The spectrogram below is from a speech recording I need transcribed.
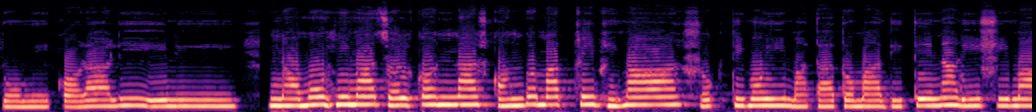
তুমি করালিনী। নম হিমাচল কন্যা স্কন্দ মাতৃ ভীমা শক্তিময়ী মাতা তোমা দিতে নারী সীমা।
